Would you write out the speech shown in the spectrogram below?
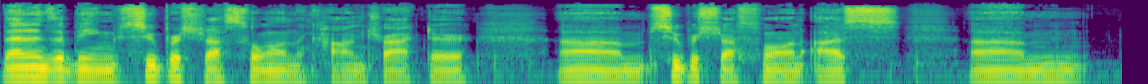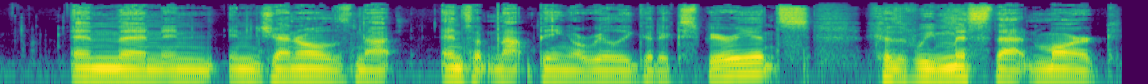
that ends up being super stressful on the contractor, um, super stressful on us, um, and then in in general is not ends up not being a really good experience because if we miss that mark,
